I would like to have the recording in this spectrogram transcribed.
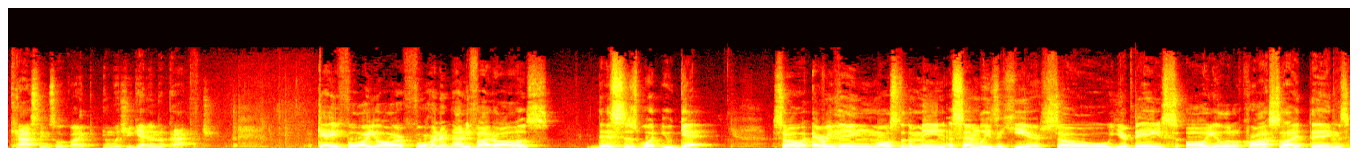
castings look like and what you get in the package. Okay, for your $495, this is what you get. So everything, most of the main assemblies are here. So your base, all your little cross slide things.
